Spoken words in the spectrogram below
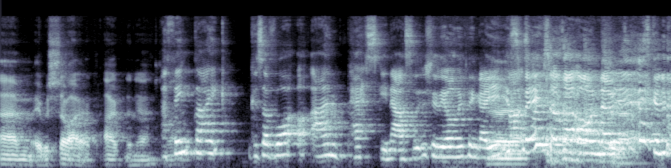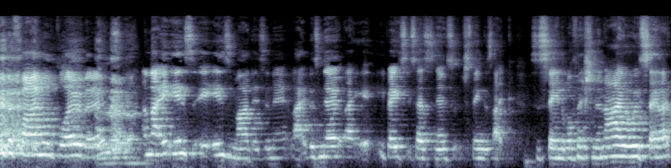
um, it was so eye opening. Yeah. I think like because of what I'm pesky now, so literally the only thing I eat yeah. is fish. I was like, oh no, Yeah. it's gonna be the final blow. Yeah. And like it is, it is mad, isn't it? Like there's no like it, it basically says no such thing as like sustainable fishing, and I always say like,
